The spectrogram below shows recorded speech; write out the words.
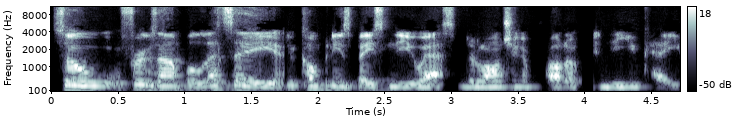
So, for example, let's say a company is based in the US and they're launching a product in the UK.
